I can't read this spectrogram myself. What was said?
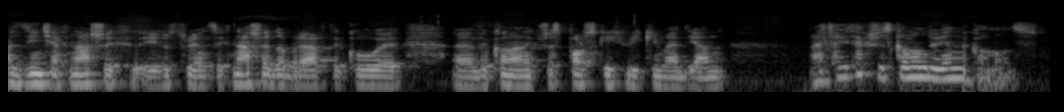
zdjęciach naszych, ilustrujących nasze dobre artykuły, e, wykonanych przez polskich Wikimedian, ale to i tak wszystko ląduje na Commons.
